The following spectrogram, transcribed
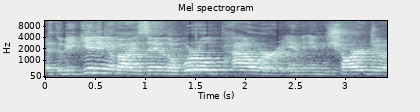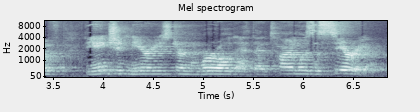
At the beginning of Isaiah, the world power in, in charge of the ancient Near Eastern world at that time was Assyria.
